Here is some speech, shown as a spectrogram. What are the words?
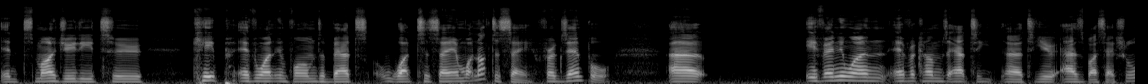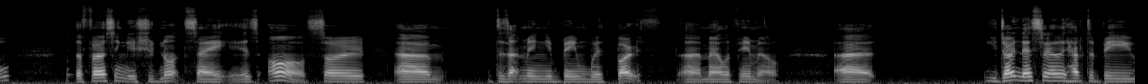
it's my duty to keep everyone informed about what to say and what not to say. For example, uh, if anyone ever comes out to uh, to you as bisexual, the first thing you should not say is, "Oh, so um, does that mean you've been with both uh, male and female?" You don't necessarily have to be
